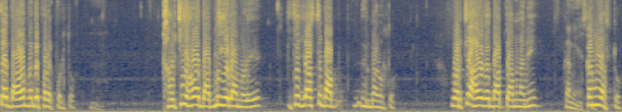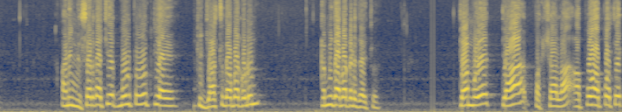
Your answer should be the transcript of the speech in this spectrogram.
त्या दाबामध्ये फरक पडतो. खालची हवा दाबली गेल्यामुळे तिथे जास्त दाब निर्माण होतो. वरच्या हवेचा दाब त्या मनाने कमी कमी असतो. आणि निसर्गाची एक मूळ प्रवृत्ती आहे की जास्त दाबाकडून कमी दाबाकडे जायचं. त्यामुळे त्या पक्षाला आपोआपच एक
